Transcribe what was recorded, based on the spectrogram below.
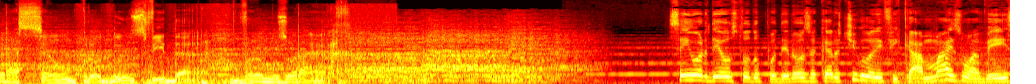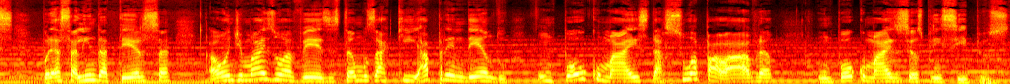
Oração produz vida. Vamos orar. Senhor Deus Todo-Poderoso, eu quero te glorificar mais uma vez por essa linda terça, onde mais uma vez estamos aqui aprendendo um pouco mais da Sua palavra, um pouco mais dos seus princípios.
